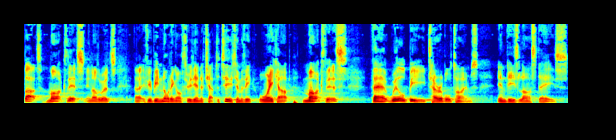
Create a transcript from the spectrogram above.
But mark this, in other words, uh, if you've been nodding off through the end of chapter 2, Timothy, wake up, mark this. There will be terrible times in these last days.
